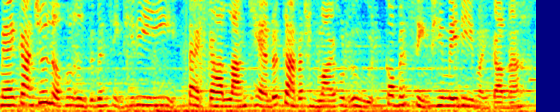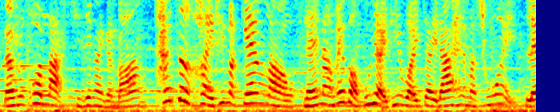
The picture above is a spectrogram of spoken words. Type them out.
แม้การช่วยเหลือคนอื่นจะเป็นสิ่งที่ดี แต่การล้างแค้นด้วยการไปทำร้ายคนอื่น ก็เป็นสิ่งที่ไม่ดีเหมือนกันนะ แล้วทุกคนล่ะคิดยังไงกันบ้าง ถ้าเจอใครที่มาแกล้งเรา แนะนำให้บอกผู้ใหญ่ที่ไว้ใจได้ให้มาช่วย และ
